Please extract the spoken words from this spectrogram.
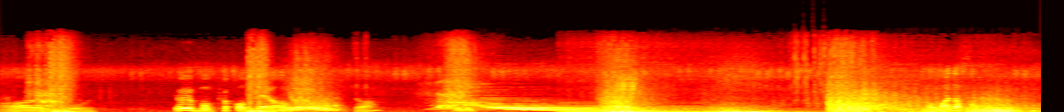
어이 뭐 여기 뭐 별거 없네요. 그죠? 어 맞았어.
